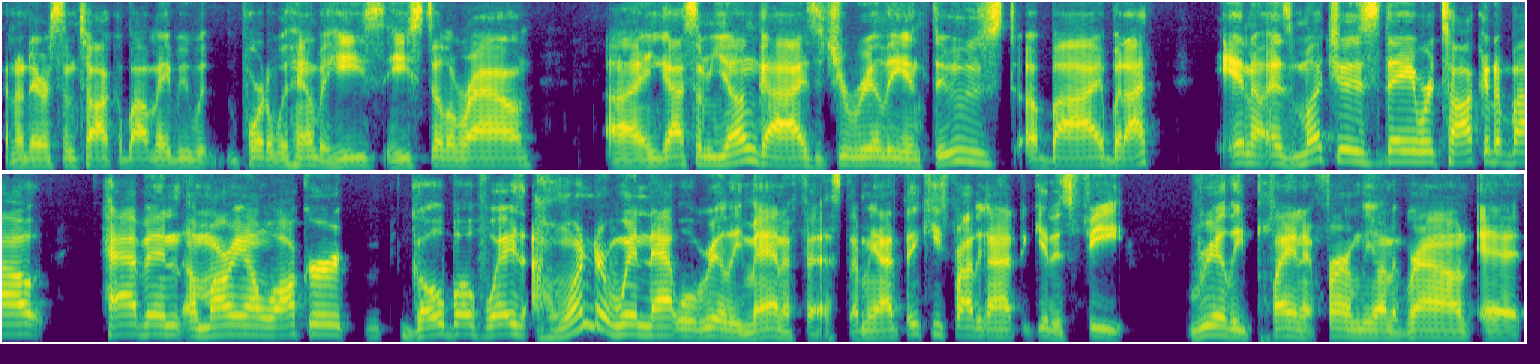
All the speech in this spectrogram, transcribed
I know there was some talk about maybe with portal with him, but he's he's still around. Uh, and you got some young guys that you're really enthused uh, by. But I, you know, as much as they were talking about having Amorion Walker go both ways, I wonder when that will really manifest. I mean, I think he's probably gonna have to get his feet really planted firmly on the ground at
